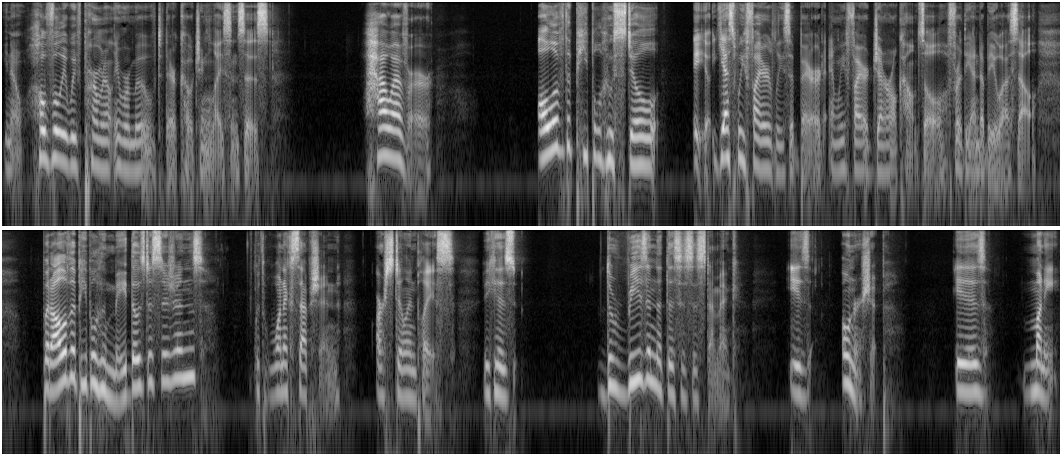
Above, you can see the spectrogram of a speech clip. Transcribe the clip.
You know, hopefully we've permanently removed their coaching licenses. However, all of the people who still yes, we fired Lisa Baird and we fired general counsel for the NWSL. But all of the people who made those decisions, with one exception, are still in place because the reason that this is systemic is ownership. It is money.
